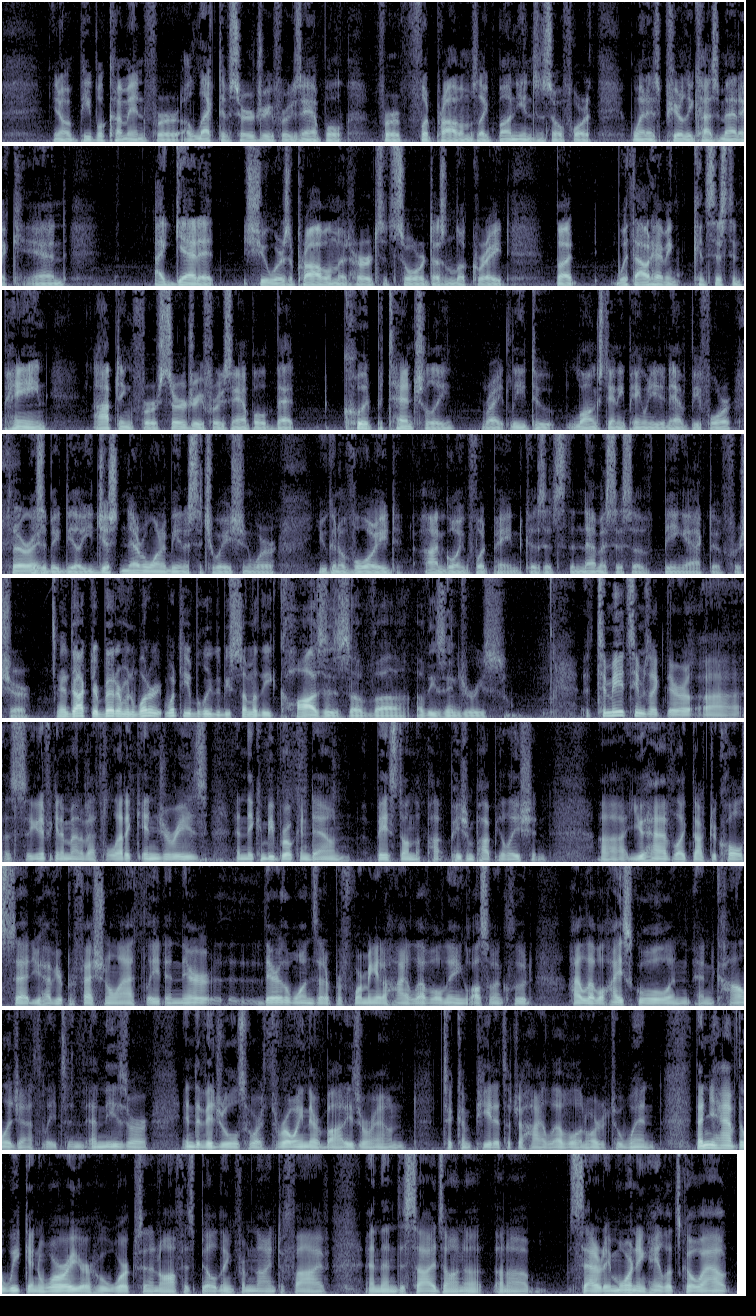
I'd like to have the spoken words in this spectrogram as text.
you know, people come in for elective surgery, for example, for foot problems like bunions and so forth, when it's purely cosmetic. And I get it. Shoe wear's a problem. It hurts. It's sore. It doesn't look great. But without having consistent pain, opting for surgery, for example, that could potentially right lead to long-standing pain when you didn't have it before is, right? is a big deal. You just never want to be in a situation where you can avoid ongoing foot pain because it's the nemesis of being active for sure. And Dr. Bitterman, what are what do you believe to be some of the causes of uh, of these injuries? To me, it seems like there are uh, a significant amount of athletic injuries, and they can be broken down based on the po- patient population. Uh, you have, like Dr. Cole said, you have your professional athlete, and they're they're the ones that are performing at a high level. They also include high level high school and, and college athletes, and, and these are individuals who are throwing their bodies around to compete at such a high level in order to win. Then you have the weekend warrior who works in an office building from nine to five, and then decides on a on a Saturday morning, hey, let's go out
